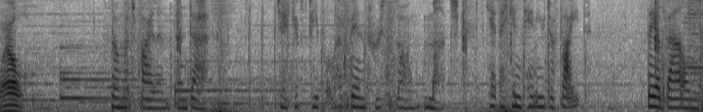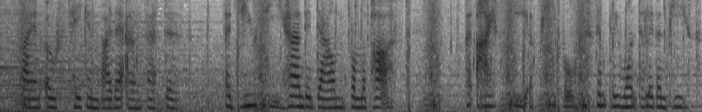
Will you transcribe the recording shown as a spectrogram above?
Well. So much violence and death. Jacob's people have been through so much, yet they continue to fight. They are bound by an oath taken by their ancestors, a duty handed down from the past. But I see a people who simply want to live in peace.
